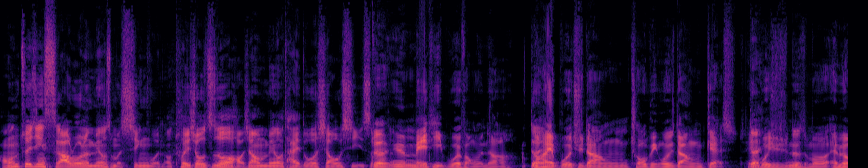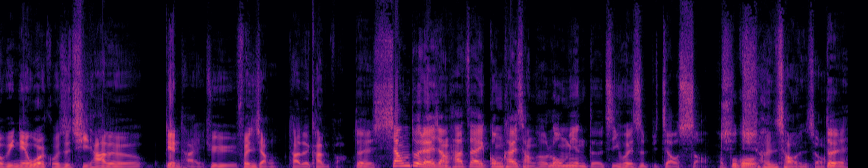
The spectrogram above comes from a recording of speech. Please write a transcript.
好像最近 Scott Rolen 没有什么新闻哦，退休之后好像没有太多消息什么。对，因为媒体不会访问他，然后他也不会去当球评或者当 guest，也不会去那什么 MLB Network 或是其他的电台去分享他的看法。对，相对来讲，他在公开场合露面的机会是比较少，不过很少很少。对，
